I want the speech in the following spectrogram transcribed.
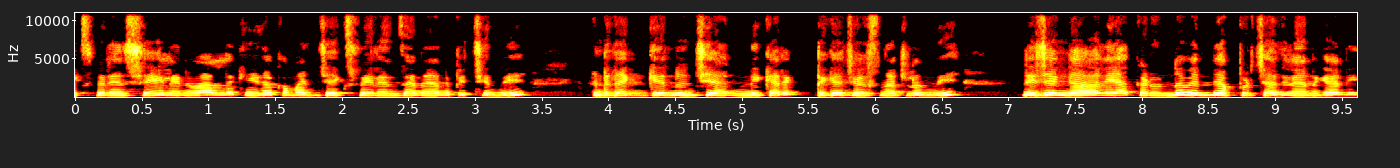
ఎక్స్పీరియన్స్ చేయలేని వాళ్ళకి ఇది ఒక మంచి ఎక్స్పీరియన్స్ అనే అనిపించింది. అంటే దగ్గర నుంచి అన్ని కరెక్ట్గా చూసినట్లుంది. నిజంగా అవి అక్కడ ఉన్నవన్నీ అప్పుడు చదివాను కానీ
